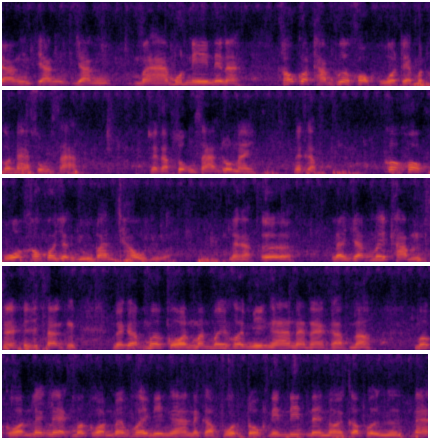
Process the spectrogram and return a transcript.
ยังยังยังมหามุนีเนี่ยนะเขาก็ทำเพื่อครอบครัวแต่มันก็น่าสงสารนะครับสงสารตรงไหนนะครับ ก็ครอบครัวเขาก็ยังอยู่บ้านเช่าอยู่นะครับ เออ แล้วยังไม่ทำยังนะครับ เมื่อก่อนมันไม่ค่อยมีงานนะนะครับเนาะเมื่อก่อนแรกๆ เมื่อก่อนไม่ค่อยมีงานนะครับฝนตกนิดๆหน่อยๆก็เพิ่งหน้า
